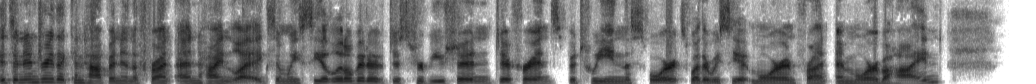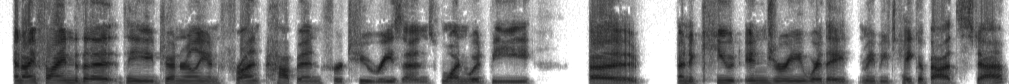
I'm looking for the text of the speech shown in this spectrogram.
it's an injury that can happen in the front and hind legs and we see a little bit of distribution difference between the sports whether we see it more in front and more behind and I find that they generally in front happen for two reasons. One would be uh, an acute injury where they maybe take a bad step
